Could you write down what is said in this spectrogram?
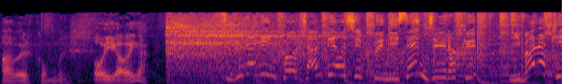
A ver cómo es. Oiga, oiga. 駿河銀行チャンピオンシップ2016茨城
